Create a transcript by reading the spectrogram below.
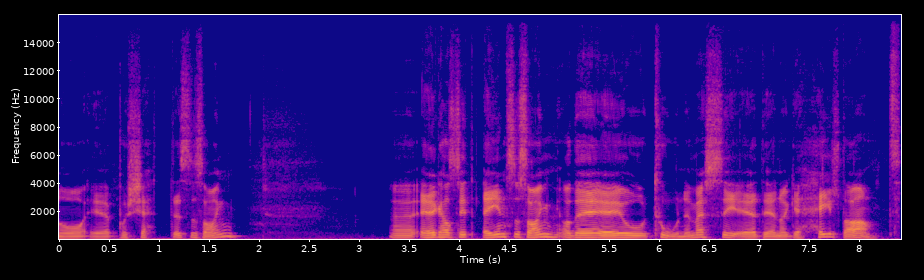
nå er på sjette sesong. Eh, jeg har sett én sesong, og det er jo tonemessig er det noe helt annet.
